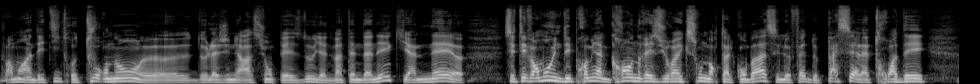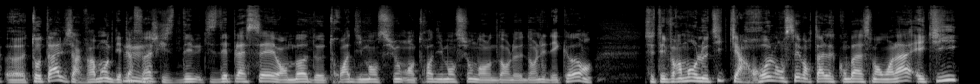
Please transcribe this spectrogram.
vraiment un des titres tournants euh, de la génération PS2 il y a une vingtaine d'années, qui amenait. C'était vraiment une des premières grandes résurrections de Mortal Kombat, c'est le fait de passer à la 3D totale, c'est-à-dire vraiment avec des hmm. personnages qui, se qui se déplaçaient en mode trois dimensions, en trois dimensions dans, dans, le, dans les décors. C'était vraiment le titre qui a relancé Mortal Kombat à ce moment-là et qui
